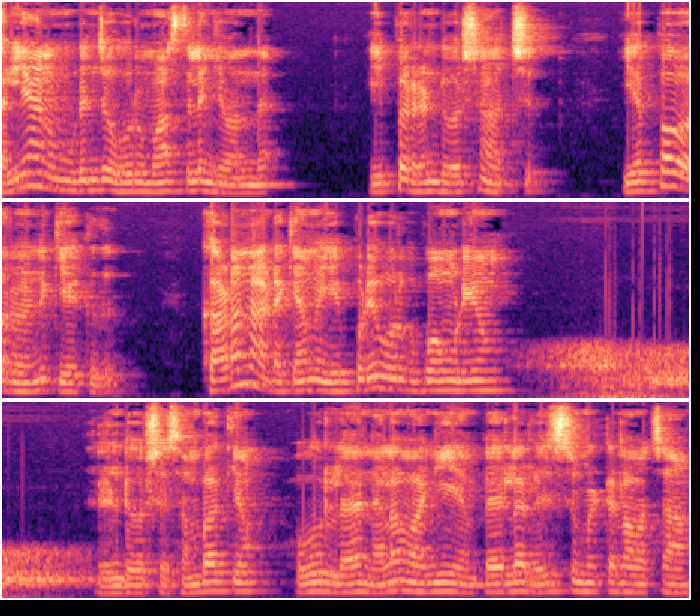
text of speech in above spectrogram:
கல்யாணம் முடிஞ்ச ஒரு மாசத்துல இங்கே வந்தேன். இப்போ ரெண்டு வருஷம் ஆச்சு. எப்போ வருவேன்னு கேட்குது கடன் அடைக்காம எப்படி ஊருக்கு போக முடியும்? ரெண்டு வருஷம் சம்பாத்தியம். ஊரில் நிலம் வாங்கி என் பேரில் ரெஜிஸ்டர் பண்ணிட்டேன் வச்சான்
